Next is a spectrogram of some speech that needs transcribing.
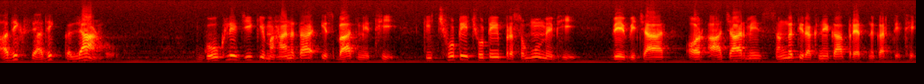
अधिक से अधिक कल्याण हो। गोखले जी की महानता इस बात में थी कि छोटे छोटे प्रसंगों में भी वे विचार और आचार में संगति रखने का प्रयत्न करते थे।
